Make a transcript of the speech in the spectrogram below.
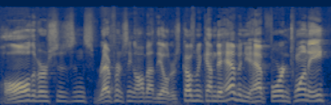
all the verses and referencing all about the elders. Because when we come to heaven, you have 4 and 20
